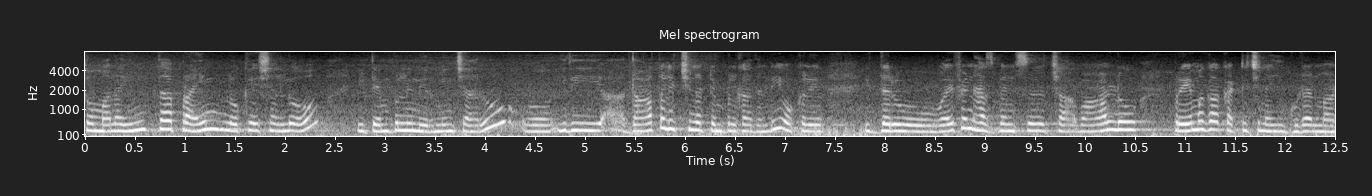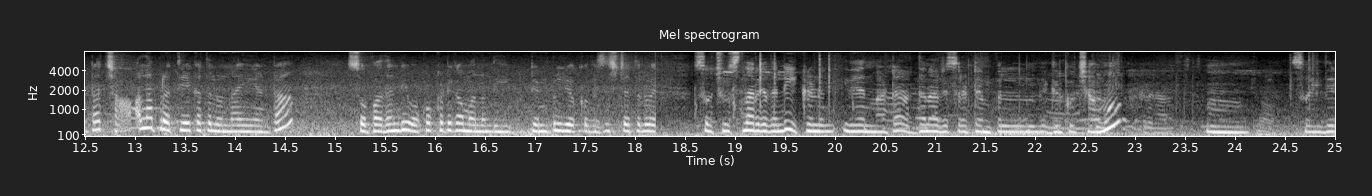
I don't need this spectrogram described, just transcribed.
సో మన ఇంత ప్రైమ్ లొకేషన్లో ఈ టెంపుల్ని నిర్మించారు. ఇది దాతలు ఇచ్చిన టెంపుల్ కాదండి. ఒకరు ఇద్దరు వైఫ్ అండ్ హస్బెండ్స్ చా వాళ్ళు ప్రేమగా కట్టించిన ఈ గుడి అనమాట చాలా ప్రత్యేకతలు ఉన్నాయి అంట. సో పదండి ఒక్కొక్కటిగా మనం ఈ టెంపుల్ యొక్క విశిష్టతలు. సో చూస్తున్నారు కదండి ఇక్కడ ఇదే అనమాట అర్ధనారీశ్వర టెంపుల్ దగ్గరికి వచ్చాము. సో ఇదే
